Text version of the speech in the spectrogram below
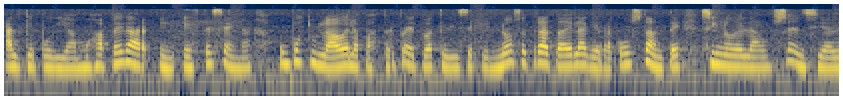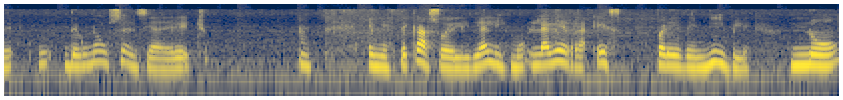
al que podíamos apegar en esta escena un postulado de la paz perpetua que dice que no se trata de la guerra constante, sino de la ausencia de, de una ausencia de derecho. En este caso del idealismo, la guerra es prevenible no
